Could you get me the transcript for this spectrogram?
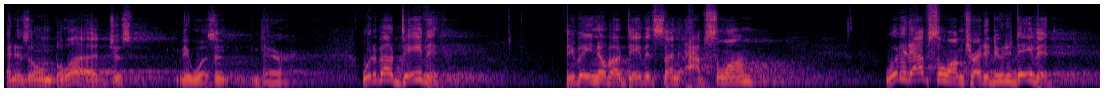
And his own blood just, it wasn't there. What about David? Anybody know about David's son Absalom? What did Absalom try to do to David?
